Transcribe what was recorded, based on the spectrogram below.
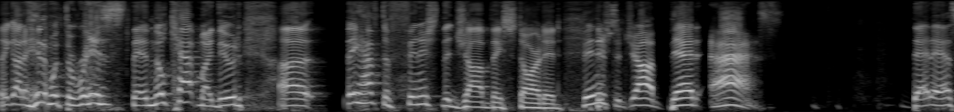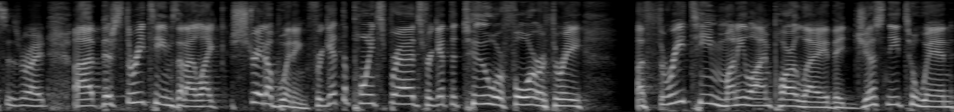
they got to hit them with the Riz. They, no cap, my dude. Uh, they have to finish the job they started. Finish the job dead ass. Dead ass is right. Uh, there's three teams that I like straight up winning. Forget the point spreads, forget the two or four or three. A three team money line parlay. They just need to win.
